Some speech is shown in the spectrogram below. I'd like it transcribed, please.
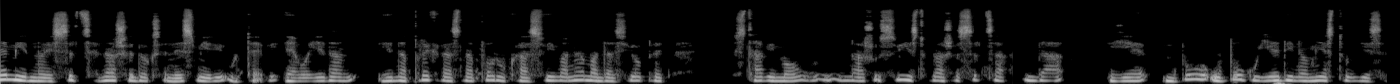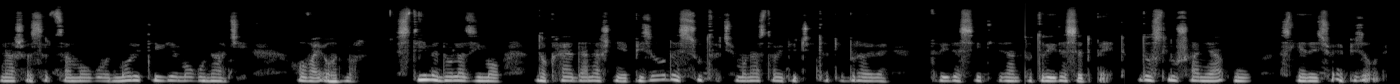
nemirno je srce naše dok se ne smiri u tebi. Evo jedan, jedna prekrasna poruka svima nama da si opet stavimo u našu svijest, u naša srca, da je Bo, u Bogu jedino mjesto gdje se naša srca mogu odmoriti i gdje mogu naći ovaj odmor. S time dolazimo do kraja današnje epizode, sutra ćemo nastaviti čitati brojeve 31 do 35. Do slušanja u в следующем эпизоде.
